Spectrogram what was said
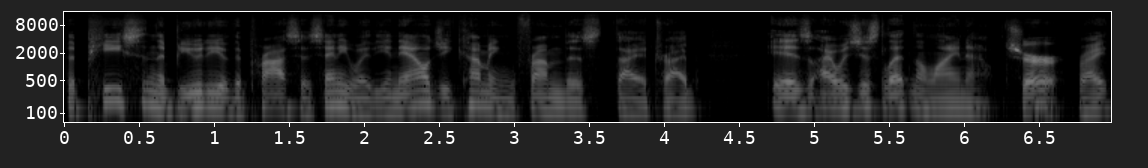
the peace and the beauty of the process, anyway, the analogy coming from this diatribe is I was just letting the line out, sure. right?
